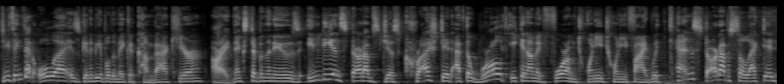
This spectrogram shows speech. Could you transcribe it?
do you think that Ola is going to be able to make a comeback here? All right, next up in the news Indian startups just crushed it at the World Economic Forum 2025 with 10 startups selected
